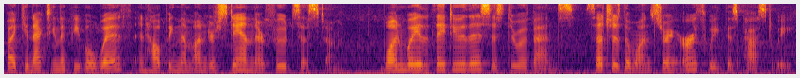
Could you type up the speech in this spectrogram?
by connecting the people with and helping them understand their food system. One way that they do this is through events, such as the ones during Earth Week this past week,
